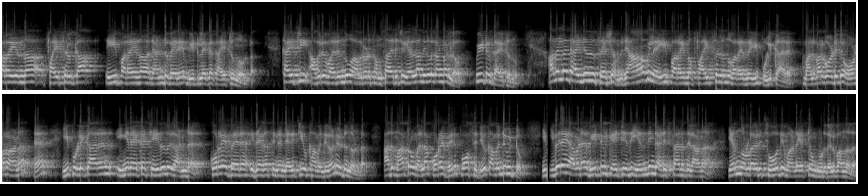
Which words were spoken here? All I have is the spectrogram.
പറയുന്ന ഫൈസൽക്ക ഈ പറയുന്ന രണ്ടുപേരെയും വീട്ടിലേക്ക് കയറ്റുന്നുണ്ട്. കയറ്റി അവർ വരുന്നു അവരോട് സംസാരിച്ചു എല്ലാം നിങ്ങൾ കണ്ടല്ലോ വീട്ടിൽ കയറ്റുന്നു. അതെല്ലാം കഴിഞ്ഞതിന് ശേഷം രാവിലെ ഈ പറയുന്ന ഫൈസൽ എന്ന് പറയുന്ന ഈ പുള്ളിക്കാരൻ മലബാർ ഗോൾഡിന്റെ ഓണറാണ് ഈ പുള്ളിക്കാരൻ ഇങ്ങനെയൊക്കെ ചെയ്തത് കണ്ട് കുറെ പേര് ഇദ്ദേഹത്തിന്റെ നെഗറ്റീവ് കമന്റുകൾ ഇടുന്നുണ്ട്. അത് മാത്രമല്ല കുറെ പേര് പോസിറ്റീവ് കമന്റ് വിട്ടു. ഇവരെ അവിടെ വീട്ടിൽ കയറ്റിയത് എന്തിന്റെ അടിസ്ഥാനത്തിലാണ് എന്നുള്ള ഒരു ചോദ്യമാണ് ഏറ്റവും കൂടുതൽ വന്നത്.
